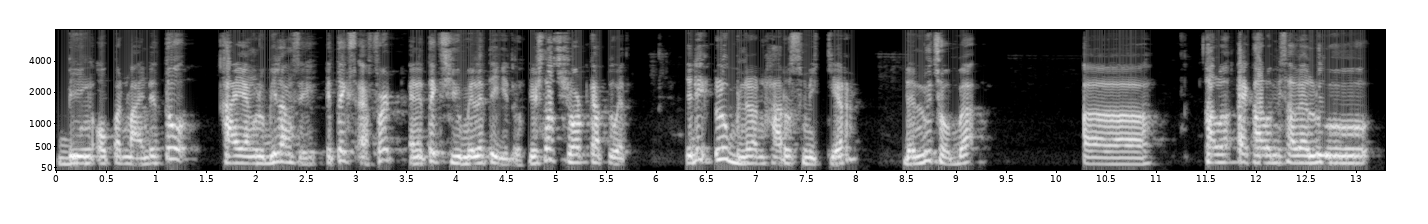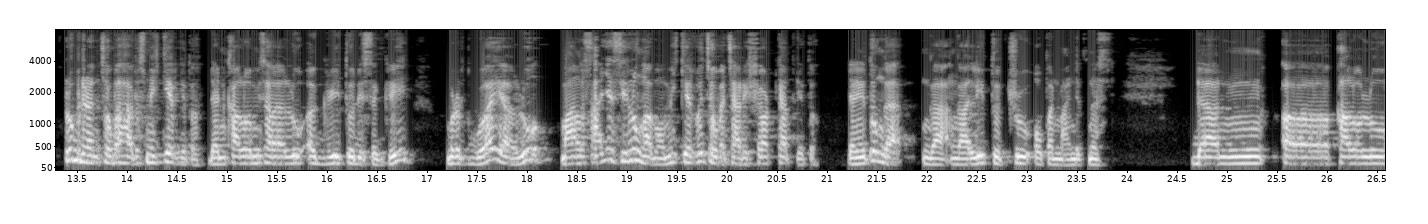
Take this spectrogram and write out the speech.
being open minded tuh kayak yang lu bilang sih, it takes effort and it takes humility gitu. There's not shortcut to it. Jadi lu beneran harus mikir dan lu coba uh, kalau eh kalau misalnya lu lu beneran coba harus mikir gitu. Dan kalau misalnya lu agree to disagree, menurut gua ya lu males aja sih lu nggak mau mikir, lu coba cari shortcut gitu. Dan itu nggak nggak nggak lead to true open mindedness dan uh, kalau lu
